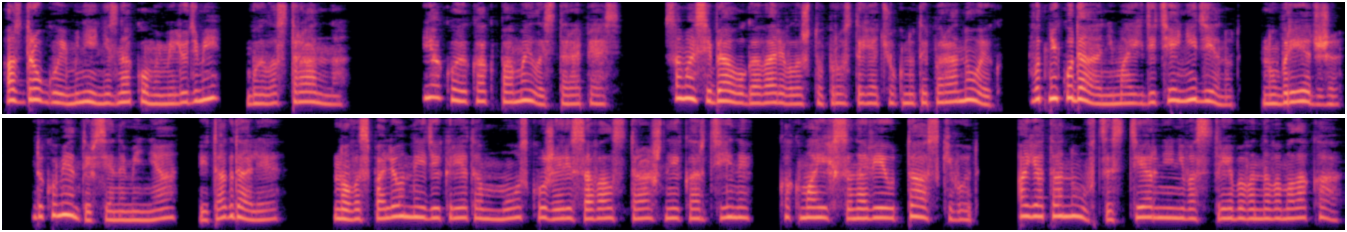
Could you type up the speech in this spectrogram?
а с другой мне незнакомыми людьми, было странно. Я кое-как помылась, торопясь. Сама себя уговаривала, что просто я чокнутый параноик. Вот никуда они моих детей не денут. Ну, бред же. Документы все на меня и так далее. Но воспаленный декретом мозг уже рисовал страшные картины, как моих сыновей утаскивают, а я тону в цистерне невостребованного молока.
